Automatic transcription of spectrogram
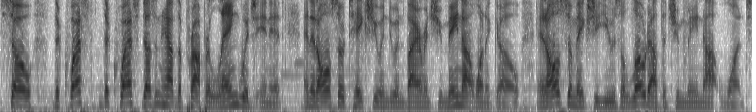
So the quest the quest doesn't have the proper language in it, and it also takes you into environments you may not want to go, and it also makes you use a loadout that you may not want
